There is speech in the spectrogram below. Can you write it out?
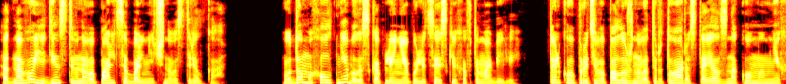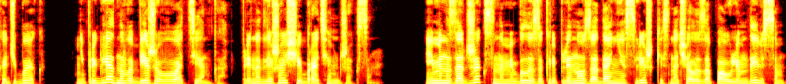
одного единственного пальца больничного стрелка. У дома Холт не было скопления полицейских автомобилей. Только у противоположного тротуара стоял знакомый мне хэтчбэк неприглядного бежевого оттенка, принадлежащий братьям Джексон. Именно за Джексонами было закреплено задание слежки сначала за Паулем Дэвисом,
